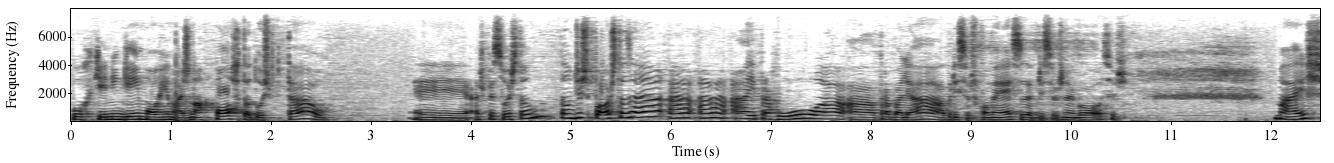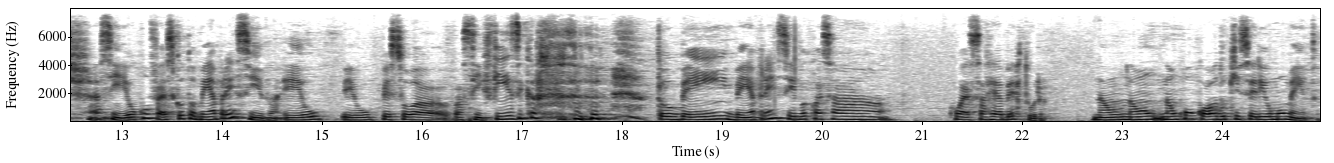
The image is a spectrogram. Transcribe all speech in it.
porque ninguém morre mais na porta do hospital é, as pessoas estão dispostas a, a, a, a ir para a rua, a trabalhar, a abrir seus comércios, abrir seus negócios. Mas, assim, eu confesso que eu tô bem apreensiva. Eu, eu pessoa, assim, física, tô bem, bem apreensiva com essa, com essa reabertura. Não, não, não concordo que seria o momento.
